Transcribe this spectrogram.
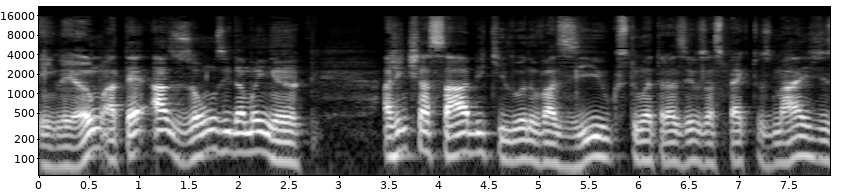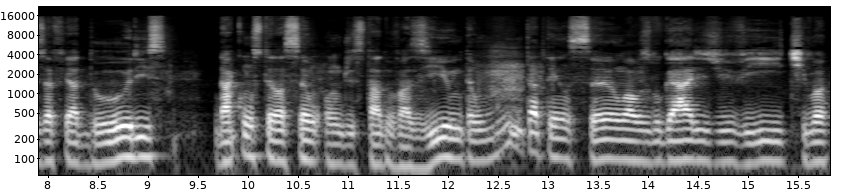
Em Leão até às 11 da manhã. A gente já sabe que lua no vazio costuma trazer os aspectos mais desafiadores da constelação onde está no vazio, então muita atenção aos lugares de vítima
